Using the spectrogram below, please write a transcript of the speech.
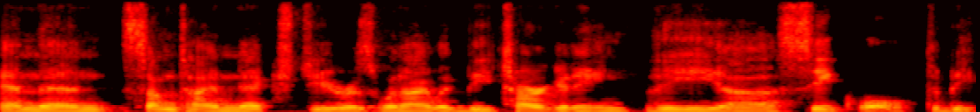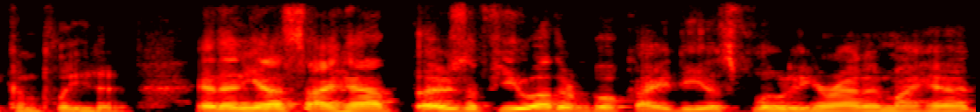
and then sometime next year is when I would be targeting the uh, sequel to be completed. And then yes, I have there's a few other book ideas floating around in my head.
